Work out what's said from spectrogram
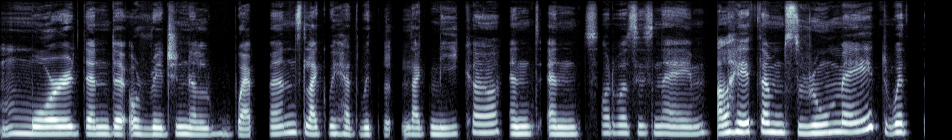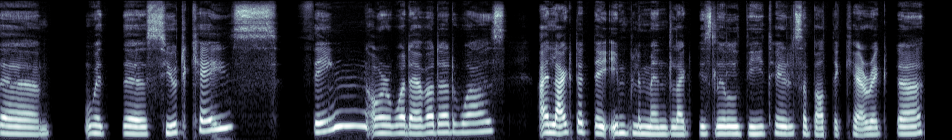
more than the original weapons like we had with like Mika and and what was his name? Alhaitham's roommate with the with the suitcase thing or whatever that was. I like that they implement like these little details about the character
